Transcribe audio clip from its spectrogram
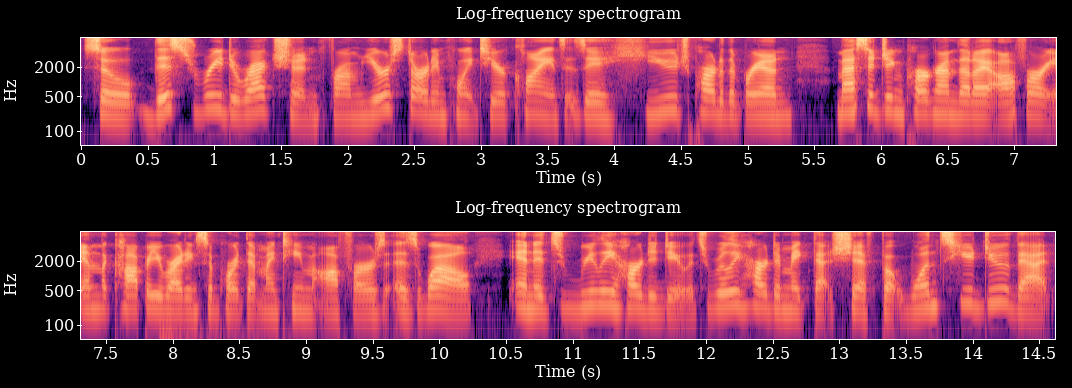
So, this redirection from your starting point to your clients is a huge part of the brand messaging program that I offer and the copywriting support that my team offers as well. And it's really hard to do. It's really hard to make that shift. But once you do that,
